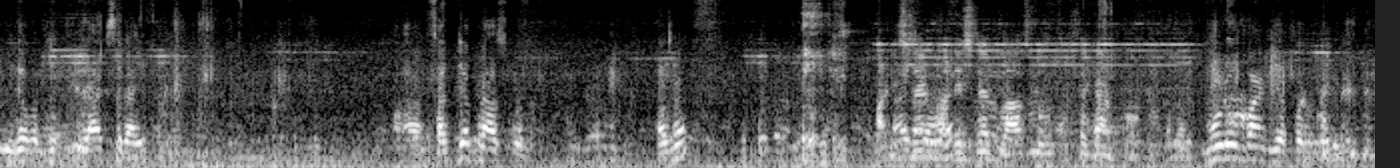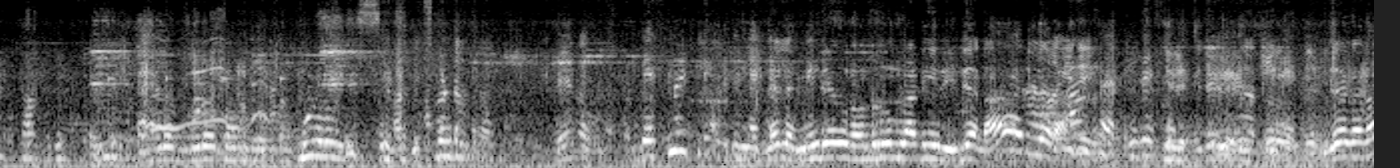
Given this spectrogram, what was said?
ఇది ఒక ఫిఫ్టీ ల్యాక్స్ రాయి సబ్జెక్ట్ రాసుకున్నాం మూడో పాయింట్ చెప్పండి మూడో పాయింట్ మీరేదో రెండు రూమ్లు అడిగిరు ఇదేనా ఇదే కదా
